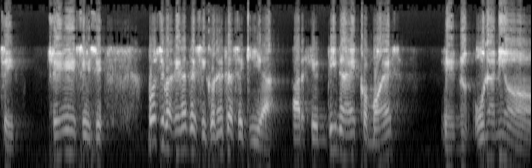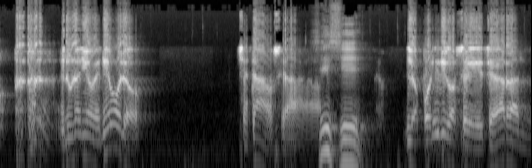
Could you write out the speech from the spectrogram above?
Sí, sí, sí, sí. Vos imaginate si con esta sequía Argentina es como es en un año, en un año benévolo, ya está, o sea, Sí, sí. los políticos se, se agarran,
